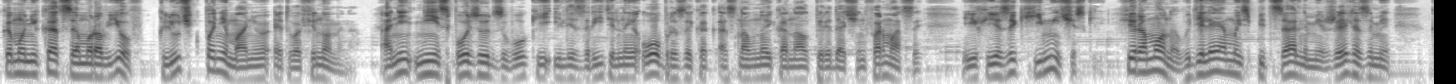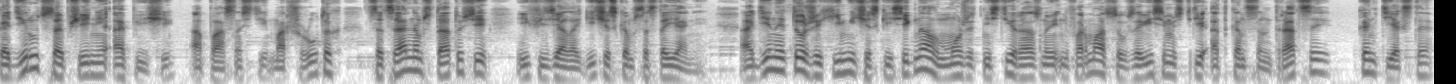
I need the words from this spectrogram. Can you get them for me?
Коммуникация муравьев – ключ к пониманию этого феномена. Они не используют звуки или зрительные образы как основной канал передачи информации. Их язык химический. Феромоны, выделяемые специальными железами, кодируют сообщения о пище, опасности, маршрутах, социальном статусе и физиологическом состоянии. Один и тот же химический сигнал может нести разную информацию в зависимости от концентрации, контекста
